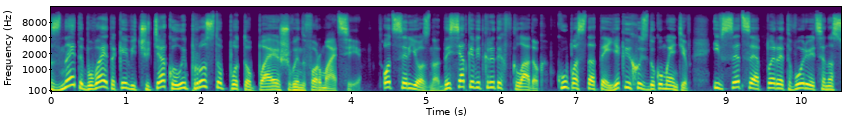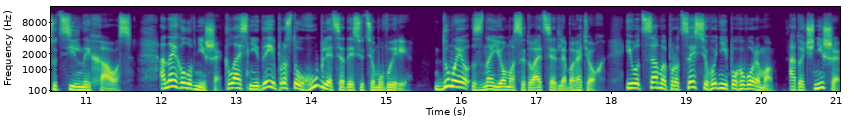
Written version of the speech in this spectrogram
Знаєте, буває таке відчуття, коли просто потопаєш в інформації. От серйозно, десятки відкритих вкладок, купа статей, якихось документів, і все це перетворюється на суцільний хаос. А найголовніше, класні ідеї просто губляться десь у цьому вирі. Думаю, знайома ситуація для багатьох. І от саме про це сьогодні і поговоримо, а точніше,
